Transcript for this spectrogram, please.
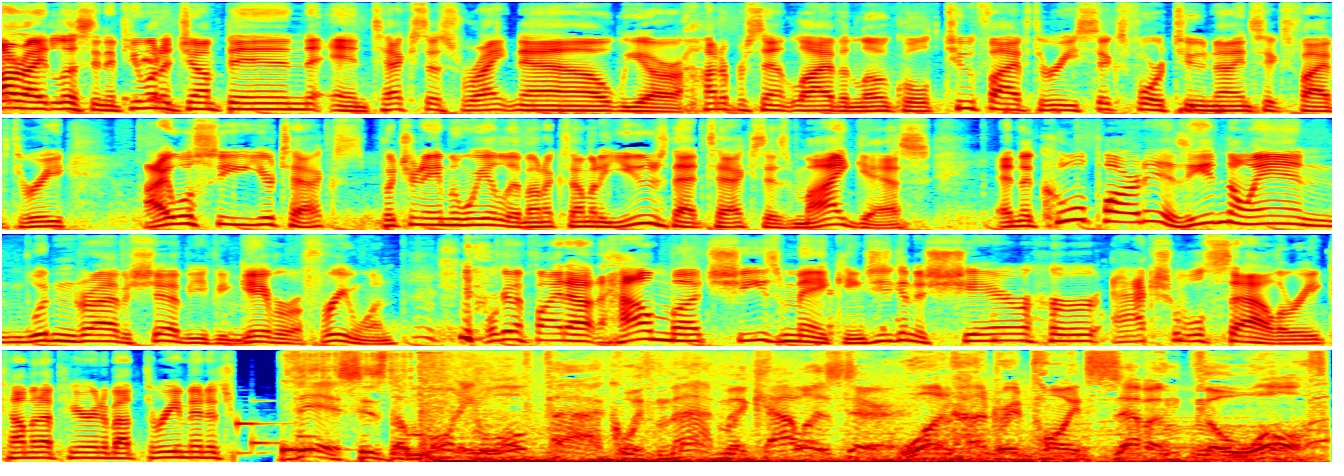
All right, listen, if you want to jump in and text us right now, we are 100% live and local, 253 642 9653. I will see your text. Put your name and where you live on it because I'm going to use that text as my guess. And the cool part is, even though Ann wouldn't drive a Chevy if you gave her a free one, we're going to find out how much she's making. She's going to share her actual salary coming up here in about three minutes. This is the Morning Wolf Pack with Matt McAllister. 100.7 The Wolf.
